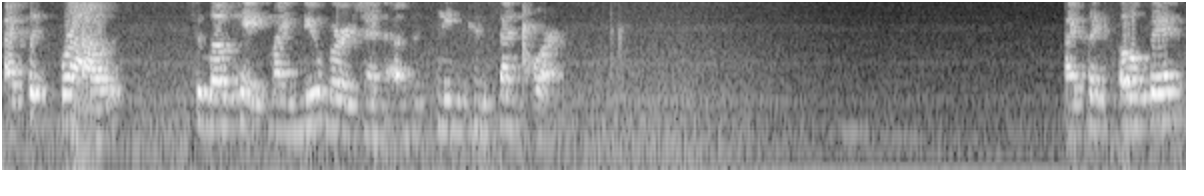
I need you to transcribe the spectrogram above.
I click Browse to locate my new version of the Clean Consent Form. I click Open.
